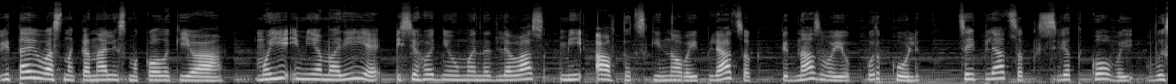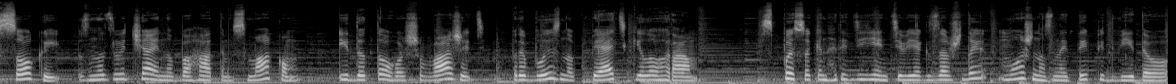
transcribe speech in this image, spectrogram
Вітаю вас на каналі Смаколик ЮА. Моє ім'я Марія, і сьогодні у мене для вас мій авторський новий пляцок під назвою Куркуль. Цей пляцок святковий, високий, з надзвичайно багатим смаком і до того ж важить приблизно 5 кг. Список інгредієнтів, як завжди, можна знайти під відео.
